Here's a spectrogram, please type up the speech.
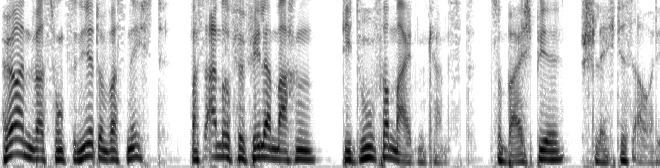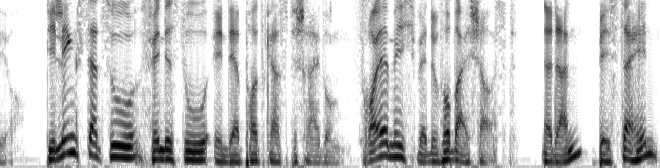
Hören, was funktioniert und was nicht. Was andere für Fehler machen, die du vermeiden kannst. Zum Beispiel schlechtes Audio. Die Links dazu findest du in der Podcast-Beschreibung. Freue mich, wenn du vorbeischaust. Na dann, bis dahin.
